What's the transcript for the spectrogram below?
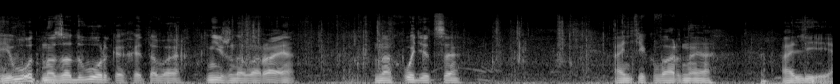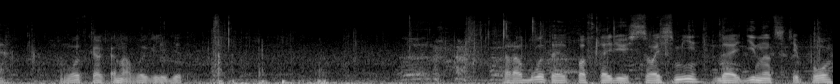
И вот на задворках этого книжного рая находится антикварная аллея. Вот как она выглядит. Работает, повторюсь, с 8 до 11 по,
